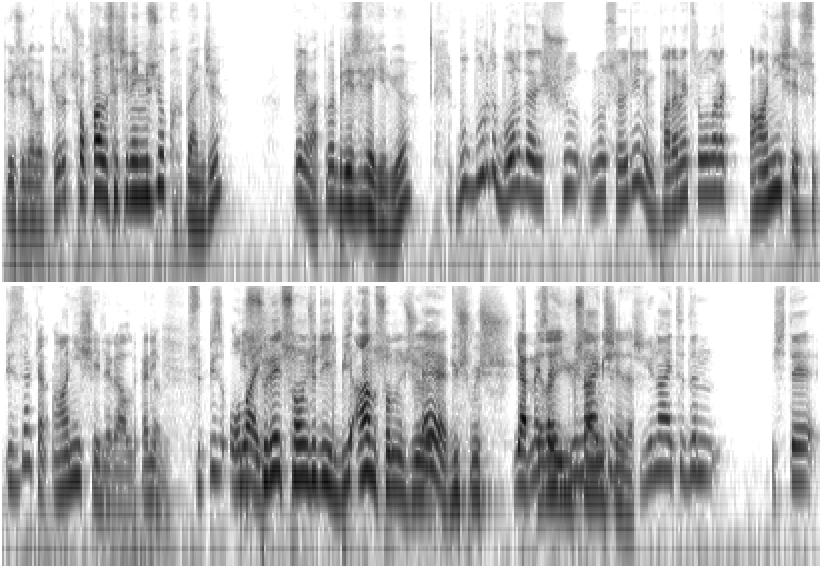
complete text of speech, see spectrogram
gözüyle bakıyoruz. Çok fazla seçeneğimiz yok bence. Benim aklıma Brezilya geliyor. Bu burada bu arada hani şunu söyleyelim. Parametre olarak ani şey sürpriz derken ani şeyleri aldık. Hani Tabii. sürpriz olay. Bir süreç sonucu değil bir an sonucu Evet. düşmüş Ya mesela ya da yükselmiş United, şeyler. United'ın işte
